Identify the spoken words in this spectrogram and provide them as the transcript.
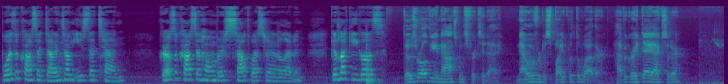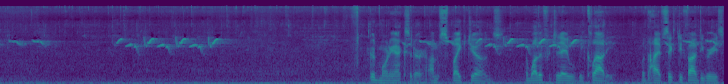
Boys lacrosse at Downingtown East at 10. Girls lacrosse at home versus Southwestern at 11. Good luck, Eagles. Those are all the announcements for today. Now over to Spike with the weather. Have a great day, Exeter. Good morning, Exeter. I'm Spike Jones. The weather for today will be cloudy, with a high of 65 degrees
